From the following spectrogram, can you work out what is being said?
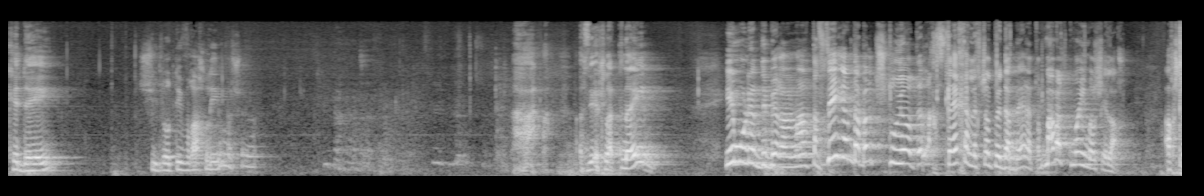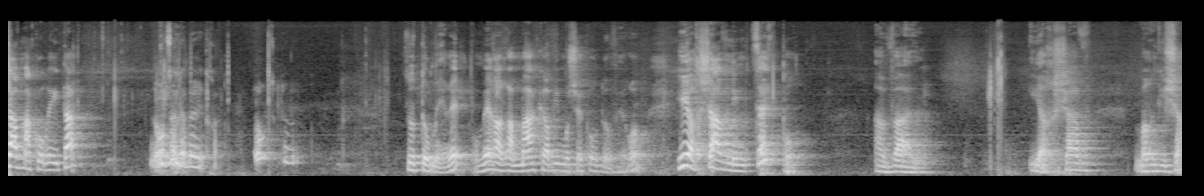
כדי שהיא לא תברח לאימא שלה. אז יש לה תנאים. אם הוא דיבר על מה, תפסיקי לדבר שטויות, אין לך שכל איך שאת מדברת, את ממש כמו אימא שלך. עכשיו מה קורה איתה? לא רוצה לדבר איתך. לא רוצה לדבר. זאת אומרת, אומר הרמ"ק רבי משה קורדוברו, היא עכשיו נמצאת פה, אבל היא עכשיו מרגישה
